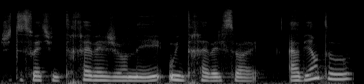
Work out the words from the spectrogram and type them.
Je te souhaite une très belle journée ou une très belle soirée. À bientôt!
